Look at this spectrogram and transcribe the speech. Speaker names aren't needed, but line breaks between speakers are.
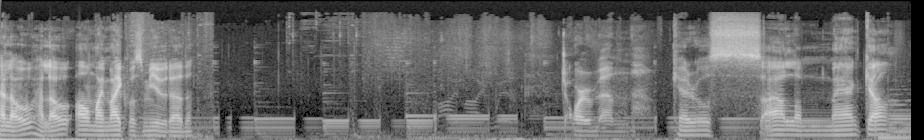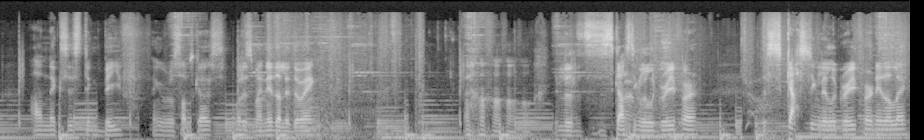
Hello, hello. Oh, my mic was muted. Jarvan. Keros Salamanca. Unexisting beef. Thank you for the subs, guys. What is my Nidalee doing? little disgusting little griefer. Disgusting little griefer, Nidalee.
